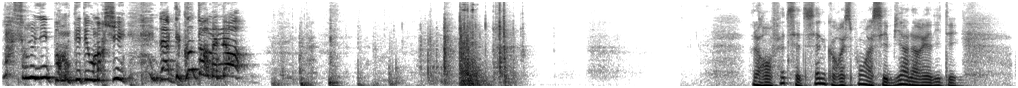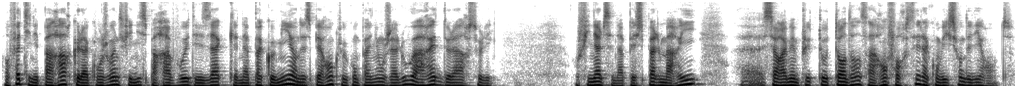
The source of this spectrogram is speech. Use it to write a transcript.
là, sur le lit, pendant que t'étais au marché. Là, t'es content maintenant Alors en fait, cette scène correspond assez bien à la réalité. En fait, il n'est pas rare que la conjointe finisse par avouer des actes qu'elle n'a pas commis en espérant que le compagnon jaloux arrête de la harceler. Au final, ça n'apaise pas le mari, euh, ça aurait même plutôt tendance à renforcer la conviction délirante.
